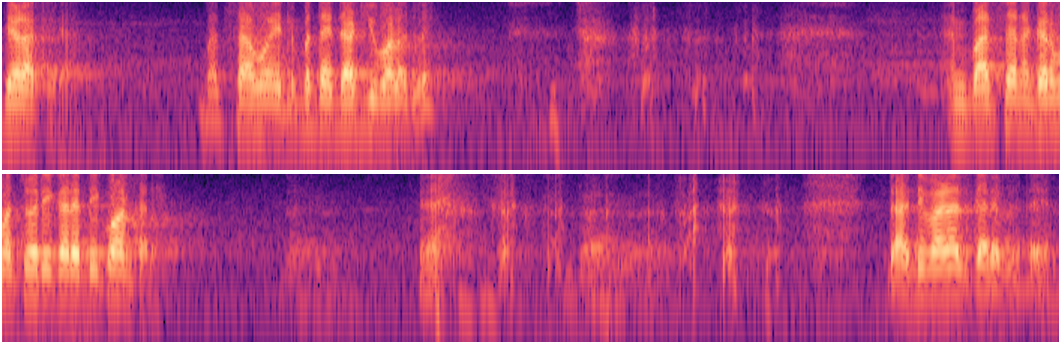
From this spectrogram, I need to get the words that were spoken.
ભેળા કર્યા બાદશાહ હોય એટલે બધા દાઢીઓ વાળા જ હોય અને બાદશાહના ઘરમાં ચોરી કરે તે કોણ કરે દાઢી વાળા જ કરે બધા એમ.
